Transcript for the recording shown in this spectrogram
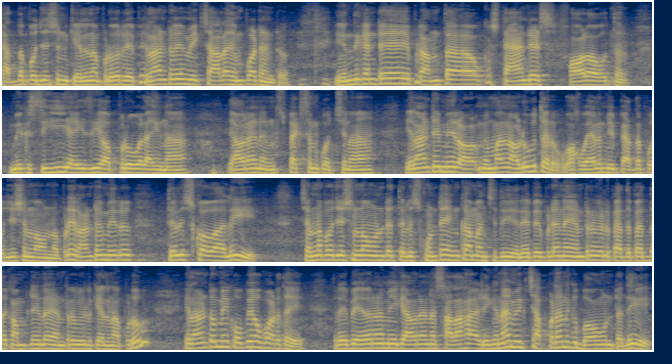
పెద్ద పొజిషన్కి వెళ్ళినప్పుడు రేపు ఇలాంటివే మీకు చాలా ఇంపార్టెంట్. ఎందుకంటే ఇప్పుడు అంతా ఒక స్టాండర్డ్స్ ఫాలో అవుతారు. మీకు సిఈఐజీ అప్రూవల్ అయినా ఎవరైనా ఇన్స్పెక్షన్కి వచ్చినా ఇలాంటివి మీరు మిమ్మల్ని అడుగుతారు. ఒకవేళ మీ పెద్ద పొజిషన్లో ఉన్నప్పుడు ఇలాంటివి మీరు తెలుసుకోవాలి. చిన్న పొజిషన్లో ఉంటే తెలుసుకుంటే ఇంకా మంచిది. రేపు ఎప్పుడైనా ఇంటర్వ్యూలు పెద్ద పెద్ద కంపెనీలో ఇంటర్వ్యూలకు వెళ్ళినప్పుడు ఇలాంటివి మీకు ఉపయోగపడతాయి. రేపు ఎవరైనా మీకు ఎవరైనా సలహా అడిగినా మీకు చెప్పడానికి బాగుంటుంది.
